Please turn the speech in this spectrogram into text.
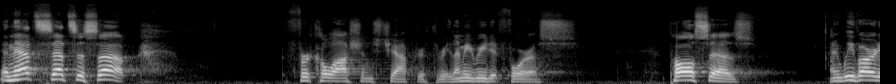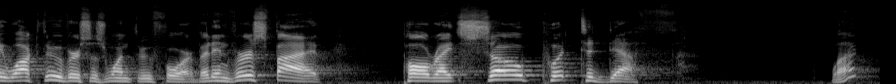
And that sets us up for Colossians chapter 3. Let me read it for us. Paul says, and we've already walked through verses 1 through 4, but in verse 5, Paul writes, So put to death. What?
